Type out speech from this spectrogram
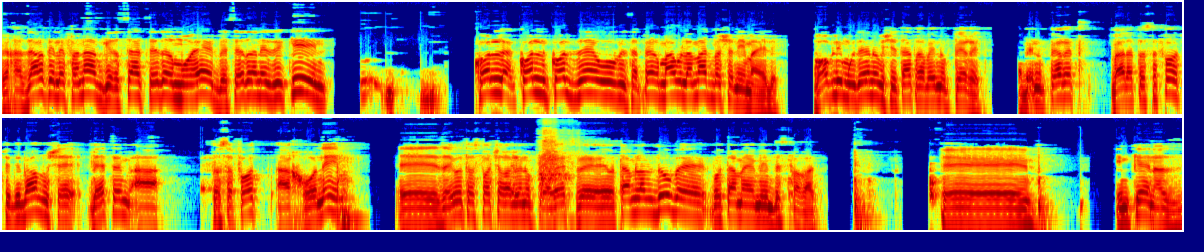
וחזרתי לפניו גרסת סדר מועד בסדר נזיקין. כל, כל, כל זה הוא מספר מה הוא למד בשנים האלה. רוב לימודנו בשיטת רבנו פרץ. רבנו פרץ, בעל התוספות, שדיברנו שבעצם התוספות האחרונים, זה היו תוספות של רבינו פרץ, ואותם למדו באותם הימים בספרד. אה, אם כן, אז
